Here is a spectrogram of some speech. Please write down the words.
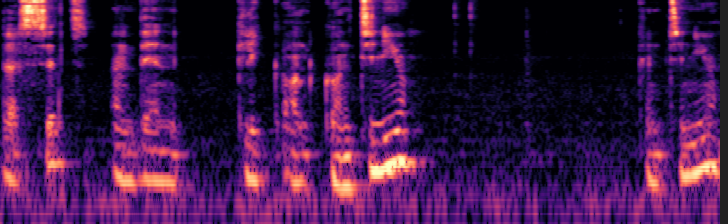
That's it. And then click on continue. Continue.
